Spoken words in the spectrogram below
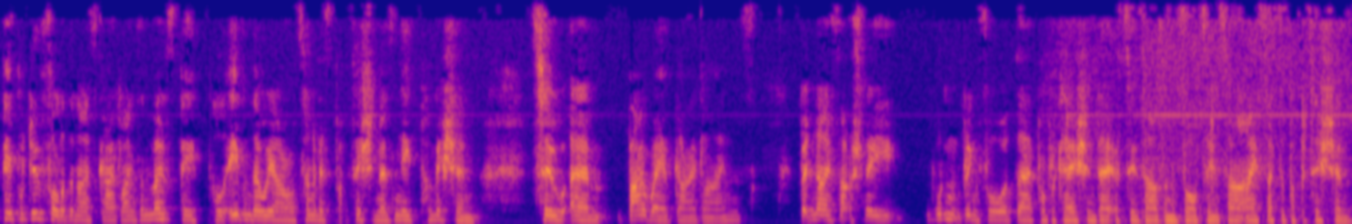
people do follow the NICE guidelines and most people, even though we are autonomous practitioners, need permission to, um, by way of guidelines. But NICE actually wouldn't bring forward their publication date of 2014, so I set up a petition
